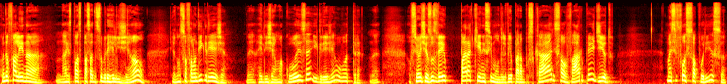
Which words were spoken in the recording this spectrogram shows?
Quando eu falei na, na resposta passada sobre religião, eu não estou falando de igreja. Né? Religião é uma coisa, igreja é outra. Né? O Senhor Jesus veio para quê nesse mundo? Ele veio para buscar e salvar o perdido. Mas se fosse só por isso,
